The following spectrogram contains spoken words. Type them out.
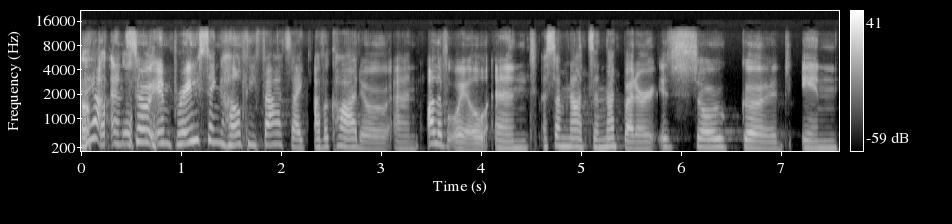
yeah. And so embracing healthy fats like avocado and olive oil and some nuts and nut butter is so good in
